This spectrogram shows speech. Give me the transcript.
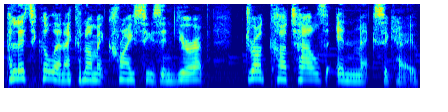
political and economic crises in Europe, drug cartels in Mexico.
